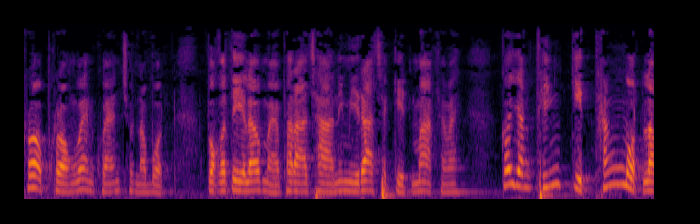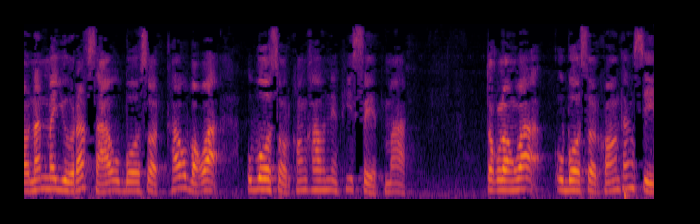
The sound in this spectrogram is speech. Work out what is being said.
ครอบครองแว่นแคว้นชนบท ปกติแล้วแหมพระราชานี่มีราชกิจมากใช่ไหมก็ยังทิ้งกิจทั้งหมดเหล่านั้นมาอยู่รักษาอุโบสถเขาบอกว่าอุโบสถของเขาเนี่ยพิเศษมาก ตกลงว่าอุโบสถของทั้งสี่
